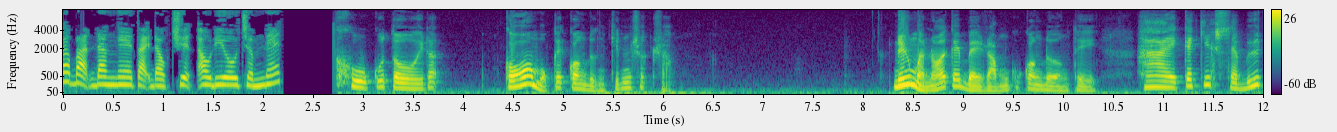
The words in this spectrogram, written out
Các bạn đang nghe tại đọc truyện audio.net. Khu của tôi đó có một cái con đường chính rất rộng. Nếu mà nói cái bề rộng của con đường thì hai cái chiếc xe buýt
